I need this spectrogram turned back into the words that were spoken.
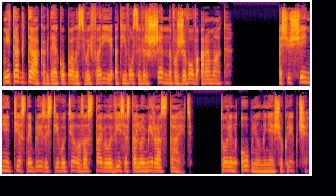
не тогда, когда я купалась в эйфории от его совершенного живого аромата. Ощущение тесной близости его тела заставило весь остальной мир растаять. Торин обнял меня еще крепче,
